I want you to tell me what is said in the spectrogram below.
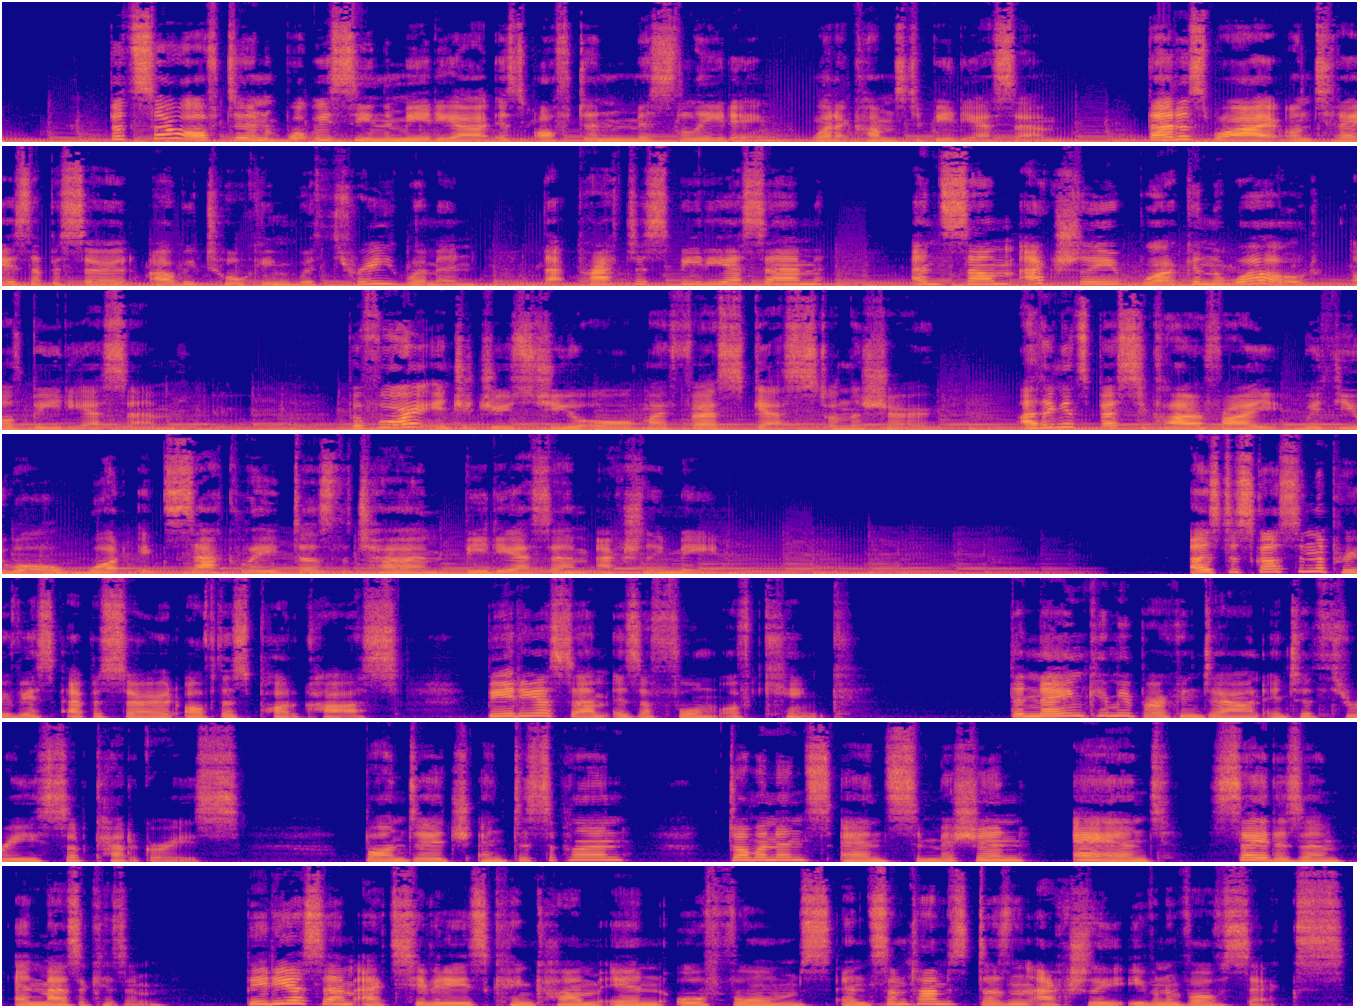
But so often, what we see in the media is often misleading when it comes to BDSM. That is why, on today's episode, I'll be talking with three women that practice BDSM and some actually work in the world of BDSM. Before I introduce to you all my first guest on the show, I think it's best to clarify with you all what exactly does the term BDSM actually mean. As discussed in the previous episode of this podcast, BDSM is a form of kink. The name can be broken down into three subcategories bondage and discipline, dominance and submission, and sadism and masochism. BDSM activities can come in all forms and sometimes doesn't actually even involve sex.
